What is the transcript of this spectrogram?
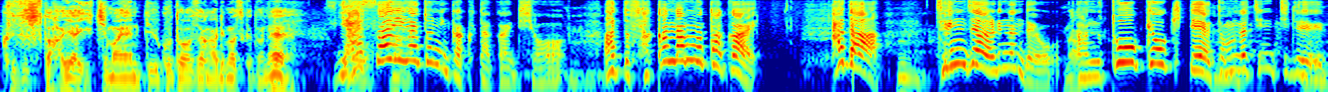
崩すと早い1万円っていうことわざがありますけどね野菜がとにかく高いでしょ、あと魚も高い。ただ、全然あれなんだよ。あの東京来て友達ん家で、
